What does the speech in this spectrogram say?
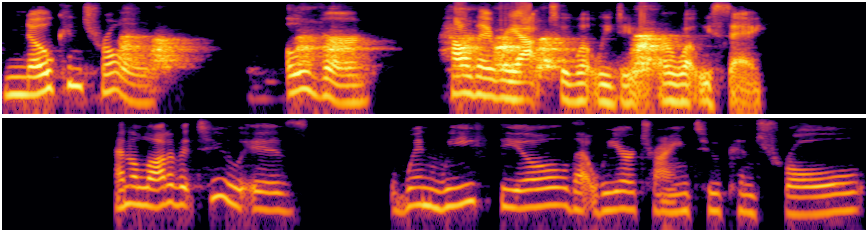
no control over how they react to what we do or what we say. And a lot of it too is when we feel that we are trying to control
